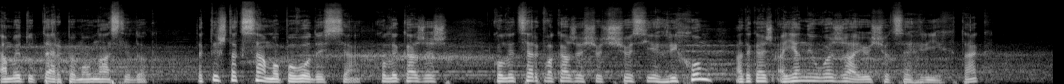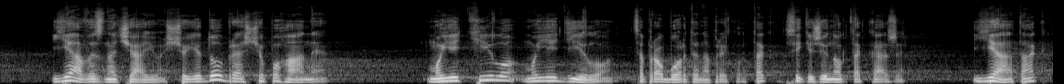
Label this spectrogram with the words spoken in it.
а ми тут терпимо внаслідок. Так ти ж так само поводишся, коли кажеш, коли церква каже, що щось є гріхом, а ти кажеш, а я не вважаю, що це гріх, так? Я визначаю, що є добре, а що погане. Моє тіло, моє діло. Це про аборти, наприклад, так? Скільки жінок так каже. Я, так?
